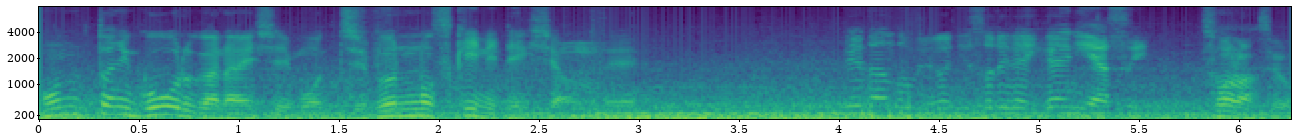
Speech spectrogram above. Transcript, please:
本当にゴールがないしもう自分の好きにできちゃうんで、値段のようにそれが意外に安いそうなんですよ。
